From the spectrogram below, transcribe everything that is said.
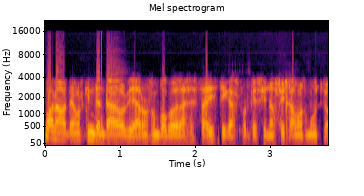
Bueno, tenemos que intentar olvidarnos un poco de las estadísticas porque si nos fijamos mucho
